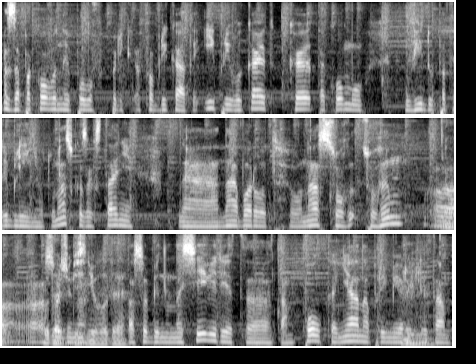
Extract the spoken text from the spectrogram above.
запакованные полуфабрикаты и привыкают к такому виду потребления. Вот у нас в Казахстане а, наоборот, у нас цугым, ну, особенно, него, да. особенно на севере, это там пол коня, например, mm-hmm. или там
